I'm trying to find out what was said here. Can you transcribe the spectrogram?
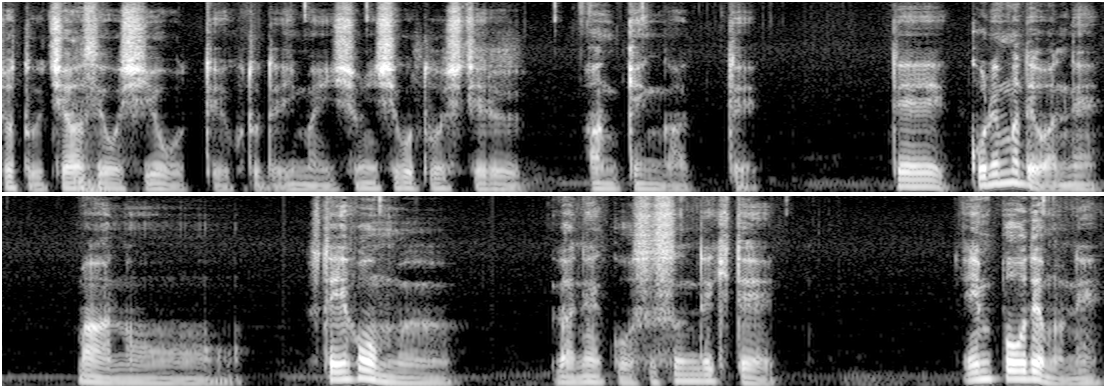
ちょっと打ち合わせをしようっていうことで今一緒に仕事をしてる案件があって。でこれまではねまああのステイホームがねこう進んできて遠方でもね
